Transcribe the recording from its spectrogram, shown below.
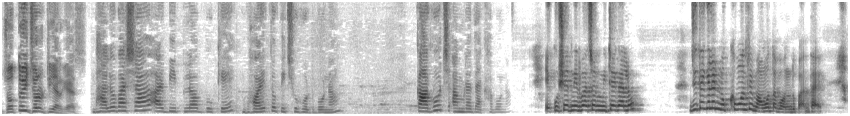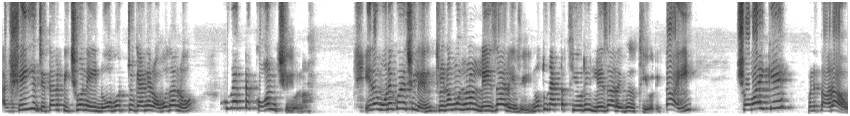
যতই ছোট টিয়ার গ্যাস। ভালোবাসা আর বিপ্লব বুকে ভয় তো পিছু হটব না। কাগজ আমরা দেখাবো না। একুশের নির্বাচন মিটে গেল। জিতে গেলেন মুখ্যমন্ত্রী মমতা বন্দ্যোপাধ্যায়। আর সেই জেতার পিছনেই নো ভোট টু গ্যাংয়ের অবদানও খুব একটা কম ছিল না। এরা মনে করেছিলেন তৃণমূল হলো লেজার রেভিল নতুন একটা থিওরি লেজার রেভিল থিওরি তাই সবাইকে মানে তারাও,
